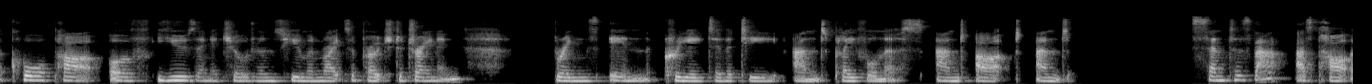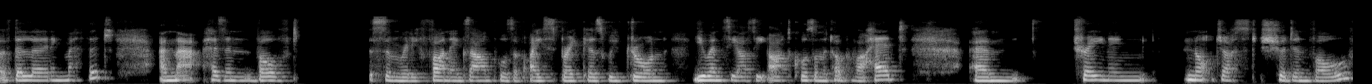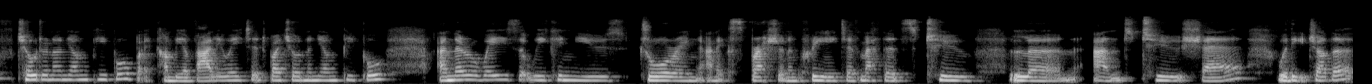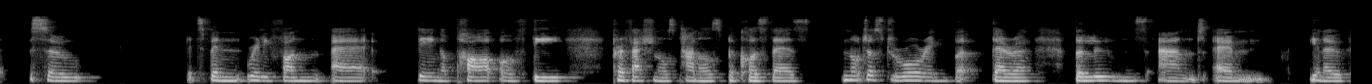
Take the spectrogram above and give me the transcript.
a core part of using a children's human rights approach to training brings in creativity and playfulness and art and centers that as part of the learning method. And that has involved some really fun examples of icebreakers. We've drawn UNCRC articles on the top of our head, um, training not just should involve children and young people, but it can be evaluated by children and young people. And there are ways that we can use drawing and expression and creative methods to learn and to share with each other. So it's been really fun, uh, being a part of the professionals panels because there's not just drawing, but there are balloons and, um, you know,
